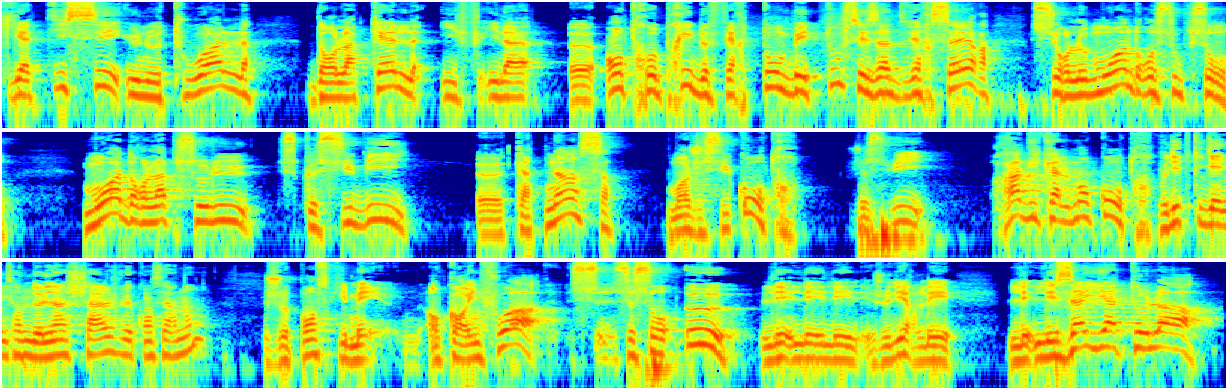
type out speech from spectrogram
qui a tissé une toile dans laquelle il, a euh, entrepris de faire tomber tous ses adversaires sur le moindre soupçon. Moi, dans l'absolu, ce que subit euh, moi je suis contre. Je suis radicalement contre. Vous dites qu'il y a une forme de lynchage le concernant? Je pense qu'il. Mais encore une fois, ce, sont eux, les, les, je veux dire, les, les, ayatollahs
